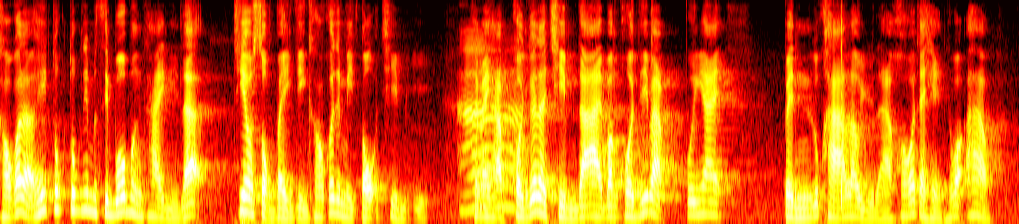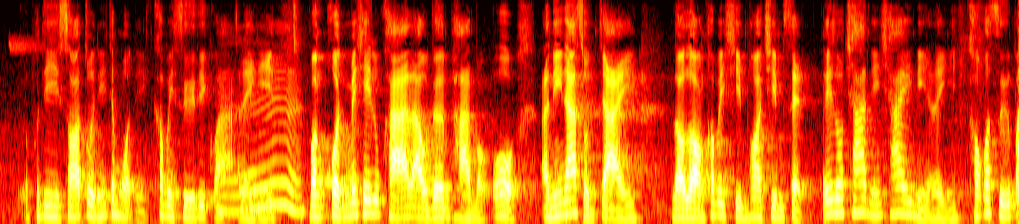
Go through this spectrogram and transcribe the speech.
เขาก็แบบเฮ้ยตุ๊กๆนี่มันซิมโบลเมืองไทยนี่และเที่ยวส่งไปจริงๆเขาก็จะมีโต๊ะชิมอีกใช่ไหมครับคนก็จะชิมได้บางคนที่แบบพูดง่ายๆเป็นลูกค้าเราอยู่แล้วเขาก็จะเห็นเขาบอกอ้าวพอดีซอสตัวนี้จะหมดนี่เข้าไปซื้อดีกว่าอะไรอย่างนี้มบางคนไม่ใช่ลูกค้าเราเดินผ่านบอกโอ้ อันนี้น่าสนใจ เราลองเข้าไปชิมพอชิมเสร็จเอ้ยรสชาตินี้ใช่นี่อะไรอย่างนี้เขาก็ซื้อไป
